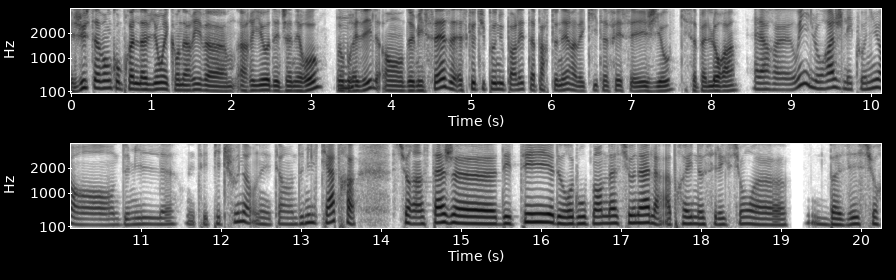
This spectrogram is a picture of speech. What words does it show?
Et juste avant qu'on prenne l'avion et qu'on arrive à, Rio de Janeiro, au mhm. Brésil, en 2016, est-ce que tu peux nous parler de ta partenaire avec qui tu as fait ces JO, qui s'appelle Laura? Alors euh, oui, Laura, je l'ai connue en 2000, on était Pichoun, on était en 2004, sur un stage euh, d'été de regroupement national, après une sélection euh, basée sur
